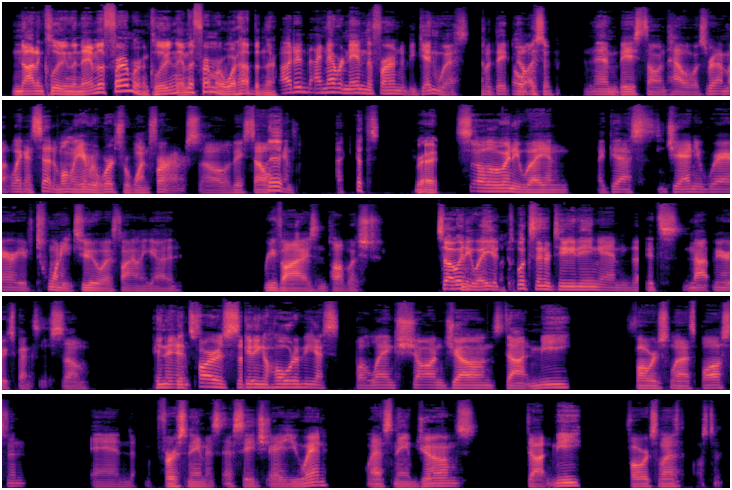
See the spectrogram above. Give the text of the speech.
not including the name of the firm, or including the name of the firm, or what happened there? I didn't. I never named the firm to begin with, but they oh, I see. them based on how it was written. Like I said, I've only ever worked for one firm, so they sell. Eh. right. So anyway, in I guess January of 22, I finally got it revised and published. So anyway, the book's entertaining and it's not very expensive. So, and as far as getting a hold of me, I link shaunjones.me forward slash Boston. And first name is S H A U N, last name Jones dot me forward slash Boston.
